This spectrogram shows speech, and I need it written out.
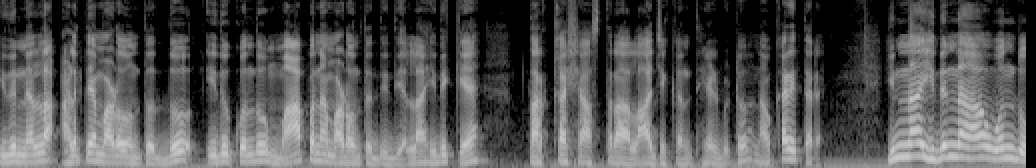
ಇದನ್ನೆಲ್ಲ ಅಳತೆ ಮಾಡುವಂಥದ್ದು, ಇದಕ್ಕೊಂದು ಮಾಪನ ಮಾಡುವಂಥದ್ದು ಇದೆಯಲ್ಲ, ಇದಕ್ಕೆ ತರ್ಕಶಾಸ್ತ್ರ ಲಾಜಿಕ್ ಅಂತ ಹೇಳಿಬಿಟ್ಟು ನಾವು ಕರೀತಾರೆ. ಇನ್ನು ಇದನ್ನು ಒಂದು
